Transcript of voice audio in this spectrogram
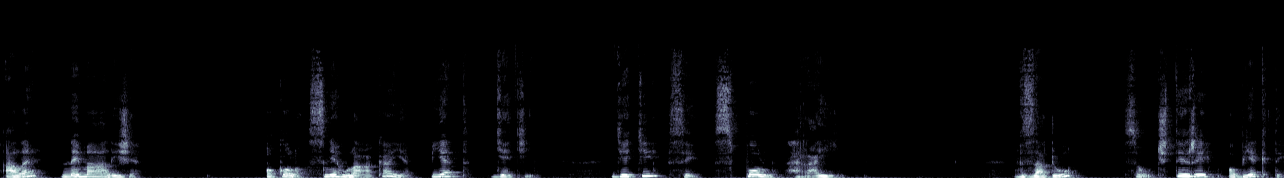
Ale nemá lyže. Okolo sněhuláka je pět dětí. Děti si spolu hrají. Vzadu jsou čtyři objekty.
